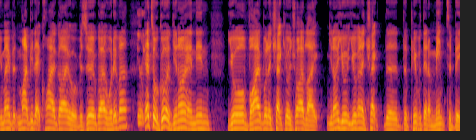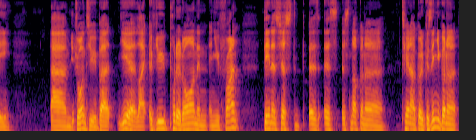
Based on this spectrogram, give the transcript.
you may be, might be that quiet guy or reserve guy or whatever. Yeah. That's all good, you know. And then your vibe will attract your tribe. Like you know, you're you're gonna attract the the people that are meant to be um drawn to you. But yeah, like if you put it on and and you front, then it's just it's it's, it's not gonna turn out good because then you're gonna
